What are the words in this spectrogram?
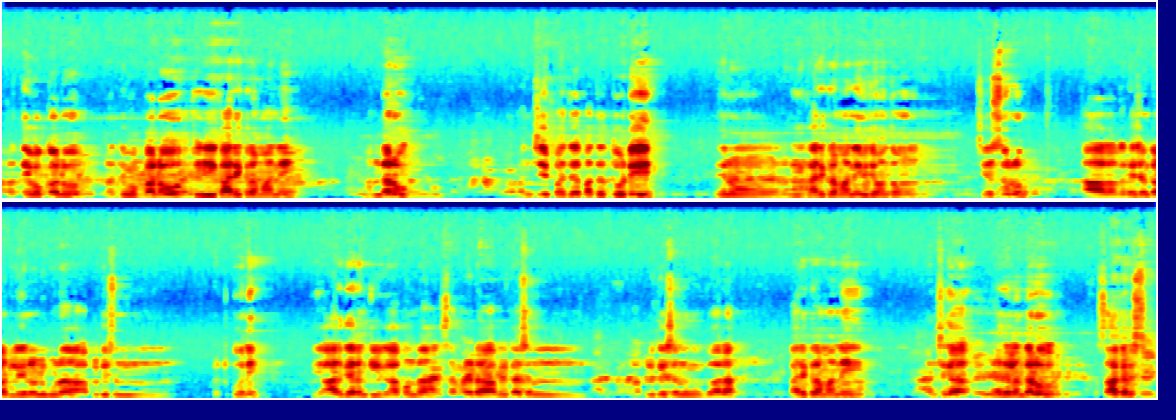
ప్రతి ఒక్కరు ప్రతి ఒక్కరు ఈ కార్యక్రమాన్ని అందరూ మంచి పద్ధ పద్ధతితోటి నేను ఈ కార్యక్రమాన్ని విజయవంతం చేస్తుర్రు. ఆ రేషన్ కార్డు లేని వాళ్ళు కూడా అప్లికేషన్ పెట్టుకొని ఈ ఆరు గ్యారంటీలు కాకుండా సపరేట్ అప్లికేషన్ అప్లికేషన్ ద్వారా కార్యక్రమాన్ని మంచిగా ప్రజలందరూ సహకరిస్తారు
